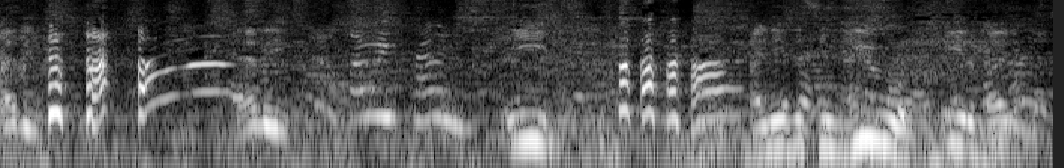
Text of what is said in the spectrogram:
Heavy. Heavy. Are we friends? Eat. I need to see you eat a bite of this.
